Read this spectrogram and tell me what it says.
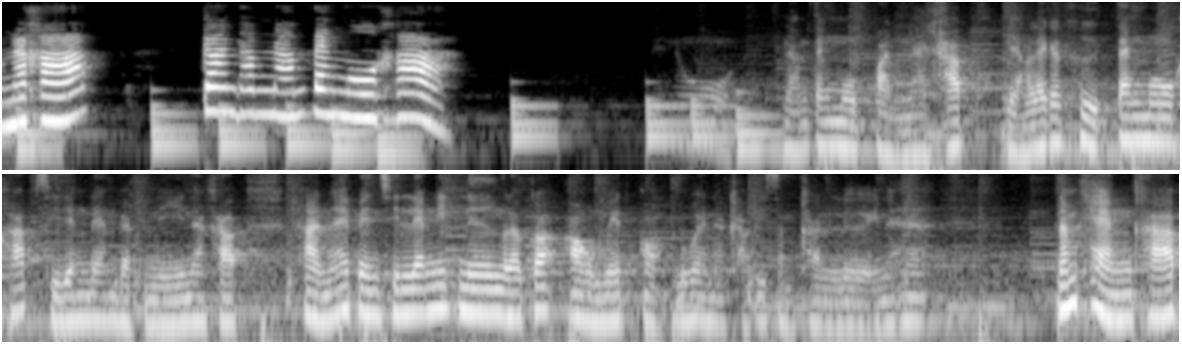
2. นะคะ การทำน้ำแตงโมค่ะ เมนูน้ำแตงโมปั่นนะครับ อย่างแรกก็คือแตงโมครับ สีแดงๆแบบนี้นะครับ หั่นให้เป็นชิ้นเล็กนิดนึง แล้วก็เอาเม็ดออกด้วยนะครับที่สำคัญเลยนะฮะ น้ำแข็งครับ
